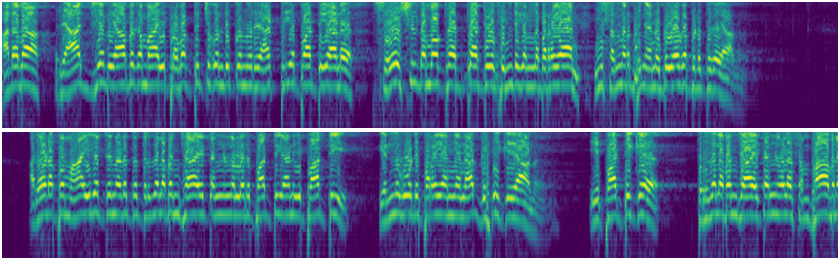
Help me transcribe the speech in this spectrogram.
അഥവാ രാജ്യവ്യാപകമായി പ്രവർത്തിച്ചു കൊണ്ടിരിക്കുന്ന ഒരു രാഷ്ട്രീയ പാർട്ടിയാണ് social democrat party of India എന്ന് പറയാൻ ഈ സന്ദർഭം ഞാൻ ഉപയോഗപ്പെടുത്തുകയാണ്. അതോടൊപ്പം ആയിരത്തിനടുത്ത് ത്രിതല പഞ്ചായത്ത് അംഗങ്ങളുള്ള ഒരു പാർട്ടിയാണ് ഈ പാർട്ടി എന്നുകൂടി പറയാൻ ഞാൻ ആഗ്രഹിക്കുകയാണ്. ഈ പാർട്ടിക്ക് ത്രിതല പഞ്ചായത്തങ്ങളെ സംഭാവന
